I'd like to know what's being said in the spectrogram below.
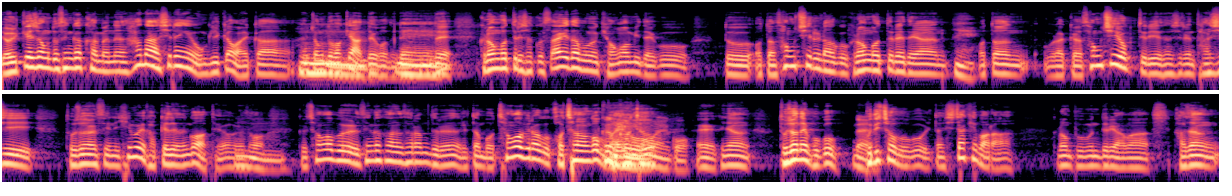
10개 정도 생각하면은 하나 실행에 옮길까 말까 할 음. 정도밖에 안 되거든요. 네. 근데 그런 것들이 자꾸 쌓이다 보면 경험이 되고 또 어떤 성취를 하고 그런 것들에 대한 네. 어떤 뭐랄까 성취욕들이 사실은 다시 도전할 수 있는 힘을 갖게 되는 것 같아요. 그래서 음. 그 창업을 생각하는 사람들은 일단 뭐 창업이라고 거창한 거 말고 말고. 예, 그냥 도전해 보고 네. 부딪혀 보고 일단 시작해 봐라. 그런 부분들이 아마 가장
